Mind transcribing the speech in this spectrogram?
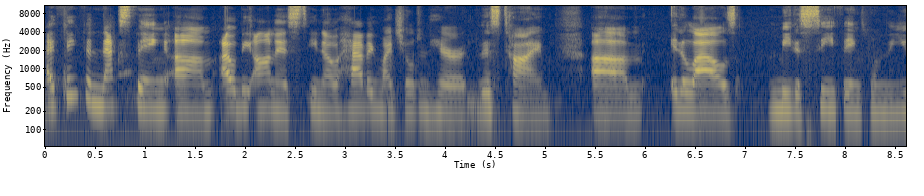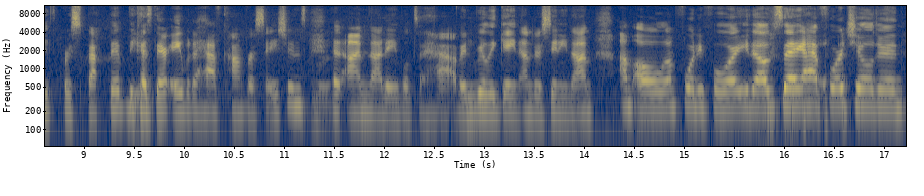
I think the next thing, um, I will be honest, you know, having my children here this time, um, it allows me to see things from the youth perspective because they're able to have conversations that I'm not able to have and really gain understanding. I'm I'm old, I'm 44, you know what I'm saying? I have four children.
